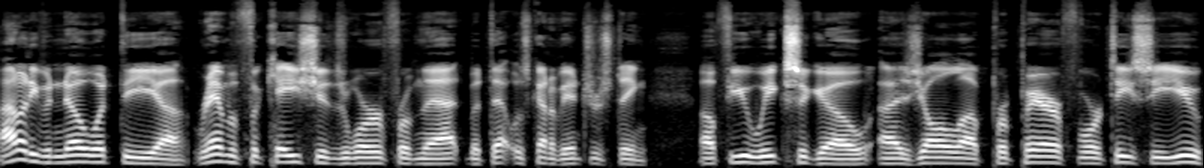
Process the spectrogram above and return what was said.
I don't even know what the uh, ramifications were from that, but that was kind of interesting a few weeks ago as y'all uh, prepare for TCU.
